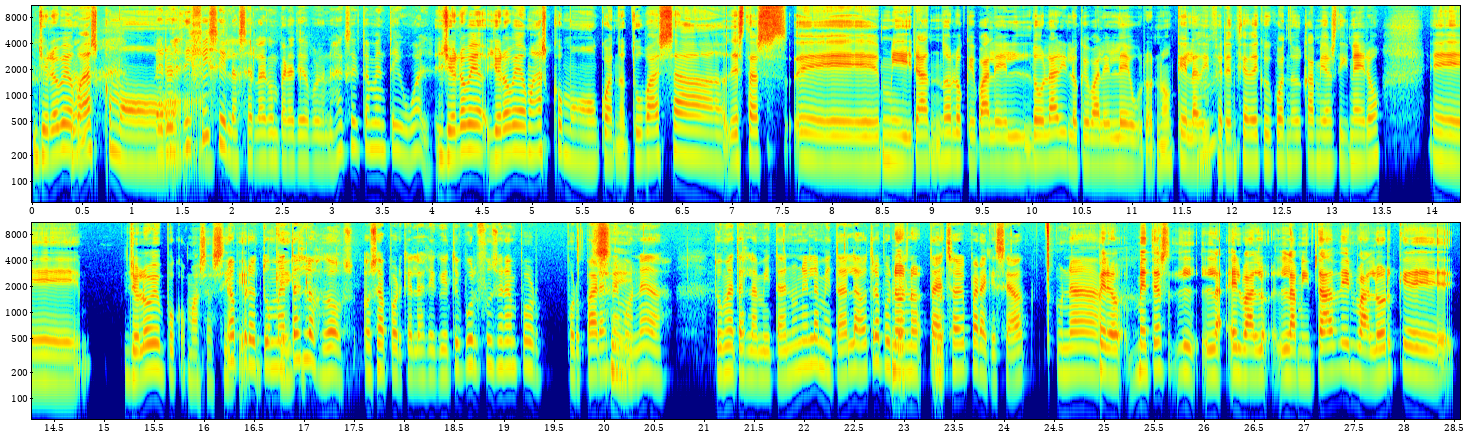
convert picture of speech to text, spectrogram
Yo lo veo más como... Pero es difícil hacer la comparativa porque no es exactamente igual. Yo lo veo, yo lo veo más como cuando tú vas a... estás eh, mirando lo que vale el dólar y lo que vale el euro, ¿no? Que la diferencia de que cuando cambias dinero... Eh, yo lo veo un poco más así. No, pero tú metes los dos. O sea, porque las liquidity pool funcionan por, por pares de monedas. Tú metes la mitad en una y la mitad en la otra porque está hecha para que sea una... Pero metes la, el la mitad del valor que...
